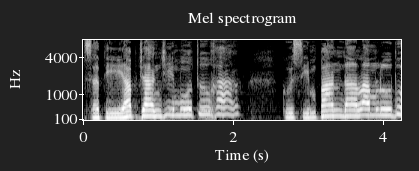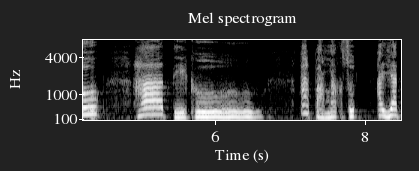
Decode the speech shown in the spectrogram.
Setiap janjimu Tuhan, ku simpan dalam lubuk hatiku. Apa maksud ayat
